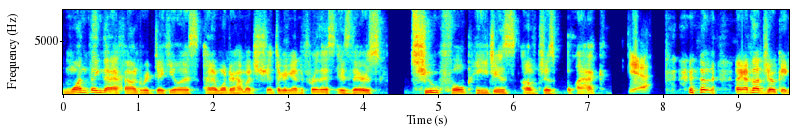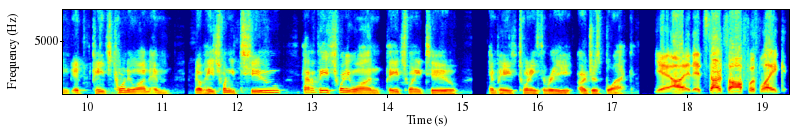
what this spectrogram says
one thing that I found ridiculous, and I wonder how much shit they're gonna get for this, is there's two full pages of just black. Yeah, like, I'm not joking. It's page 21 and no page 22. Have a page 21, page 22, and page 23 are just black. yeah. Uh, it, it starts off with like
